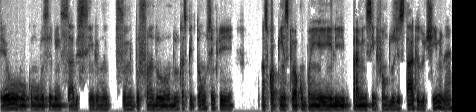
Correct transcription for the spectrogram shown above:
eu, como você bem sabe, sempre muito, fui muito fã do, do Lucas Piton, sempre nas copinhas que eu acompanhei, ele para mim sempre foi um dos destaques do time, né?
